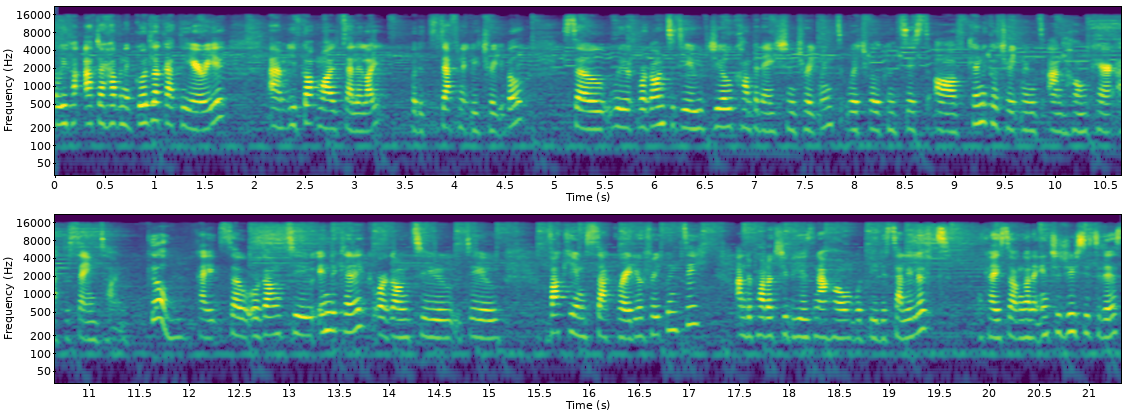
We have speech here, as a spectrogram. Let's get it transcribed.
So we've, after having a good look at the area, um, you've got mild cellulite, but it's definitely treatable. So we're, we're going to do dual combination treatment, which will consist of clinical treatment and home care at the same time. Cool. Okay, so we're going to, in the clinic, we're going to do vacuum stack radio frequency, and the product you'll be using at home would be the Cellulift. Okay, so I'm going to introduce you to this.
